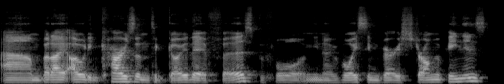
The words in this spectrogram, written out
um, but I, I, would encourage them to go there first before you know voicing very strong opinions.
